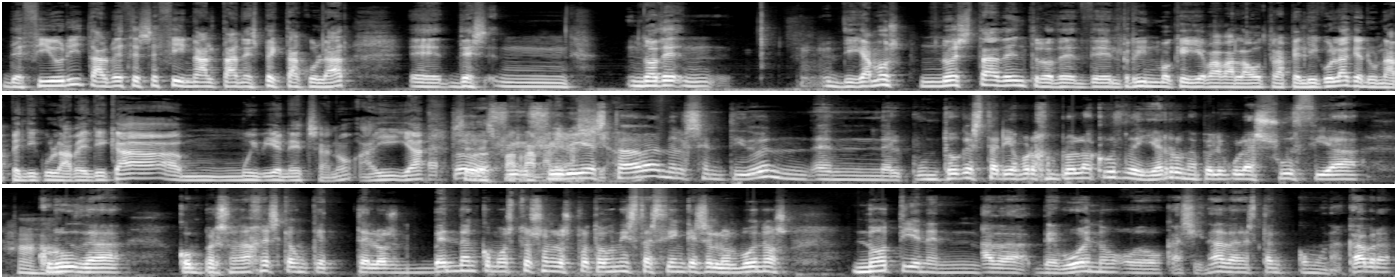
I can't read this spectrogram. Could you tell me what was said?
De Fury, tal vez ese final tan espectacular, eh, mm, no de, mm, digamos, no está dentro del ritmo que llevaba la otra película, que era una película bélica muy bien hecha, ¿no? Ahí ya se desparrama. Fury estaba en el sentido, en, el punto que estaría, por ejemplo, La Cruz de Hierro, una película sucia, cruda, con personajes que aunque te los vendan como estos son los protagonistas, tienen que ser los buenos, no tienen nada de bueno o casi nada, están como una cabra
